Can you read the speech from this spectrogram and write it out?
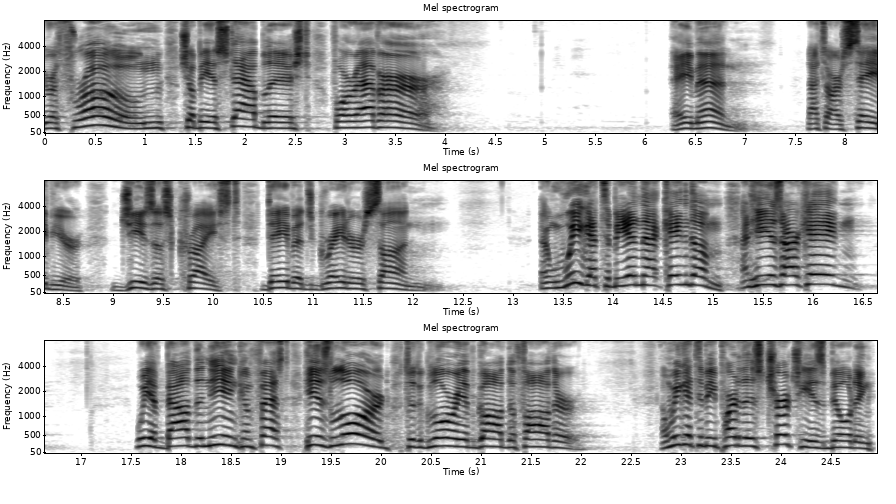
Your throne shall be established forever. Amen. That's our Savior, Jesus Christ, David's greater son. And we get to be in that kingdom, and He is our King. We have bowed the knee and confessed He is Lord to the glory of God the Father. And we get to be part of this church He is building,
